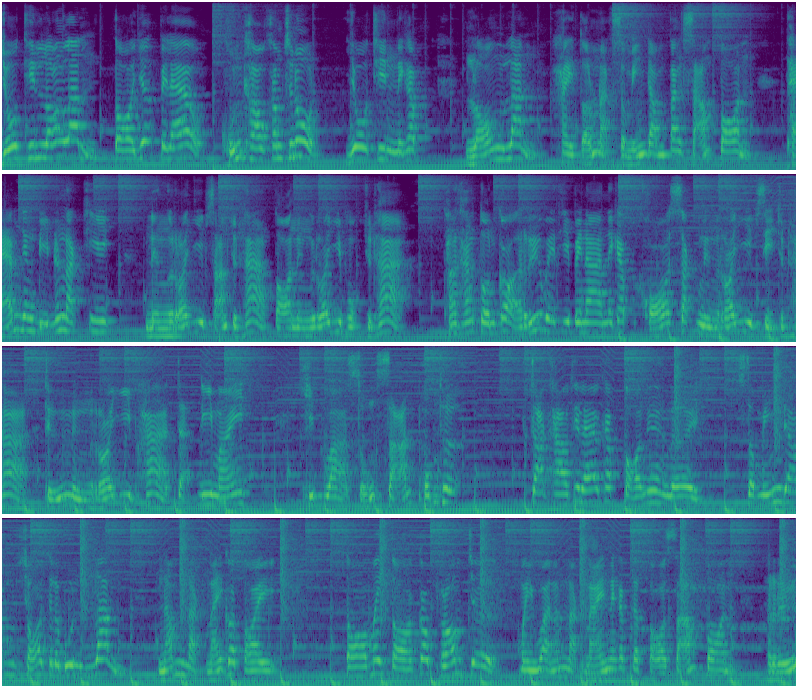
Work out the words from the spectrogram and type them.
โยทินร้องลั่น ต่อเยอะไปแล้ว ขุนเข่าคำชะโนด โยทินนะครับร้องลั่นให้ต่อน้ำหนักสมิงดำตั้ง 3 ปอนด์แถมยังบีบน้ำหนักอีก 123.5 ต่อ 126.5 ทั้งทั้งๆตนก็รื้อเวทีไปนานนะครับ ขอสัก 124.5 ถึง 125 จะดีไหม คิดว่าสงสารผมเถอะ จากข่าวที่แล้วครับต่อเนื่องเลย สมิงดำชอจรบุญลั่น น้ำหนักไหนก็ต่อย ต่อไม่ต่อก็พร้อมเจอ ไม่ว่าน้ำหนักไหนนะครับจะต่อ 3 ปอนด์หรือ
